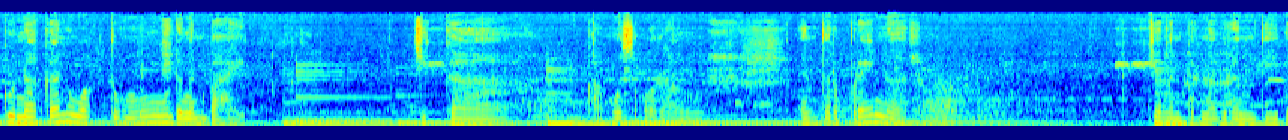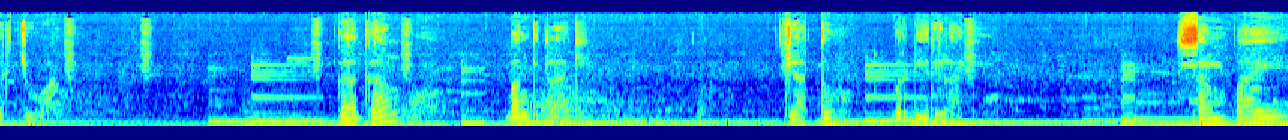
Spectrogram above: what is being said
Gunakan waktumu dengan baik. Jika kamu seorang entrepreneur, jangan pernah berhenti berjuang. Gagal, bangkit lagi. Jatuh, berdiri lagi. Sampai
